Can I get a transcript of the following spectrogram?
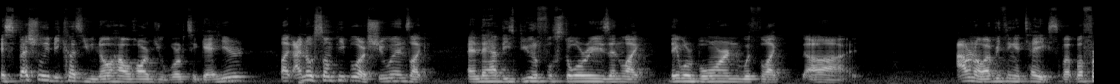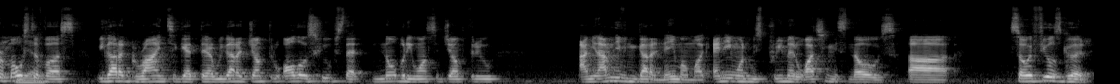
Especially because you know how hard you work to get here. Like I know some people are shoo-ins, like, and they have these beautiful stories, and like they were born with like uh, I don't know everything it takes, but but for most Yeah. of us, we got to grind to get there. We got to jump through all those hoops that nobody wants to jump through. I mean, I don't even got to name them. Like anyone who's pre med watching this knows. Uh, so it feels good.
